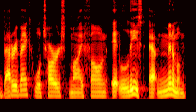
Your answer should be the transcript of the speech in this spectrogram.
battery bank. Will charge my phone at least at minimum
